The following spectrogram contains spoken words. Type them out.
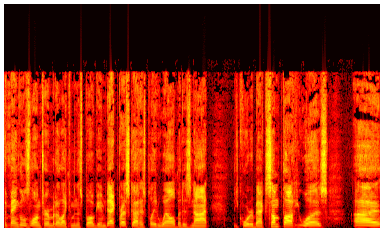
the Bengals long term, but I like them in this ball game. Dak Prescott has played well, but is not the quarterback some thought he was. Uh,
